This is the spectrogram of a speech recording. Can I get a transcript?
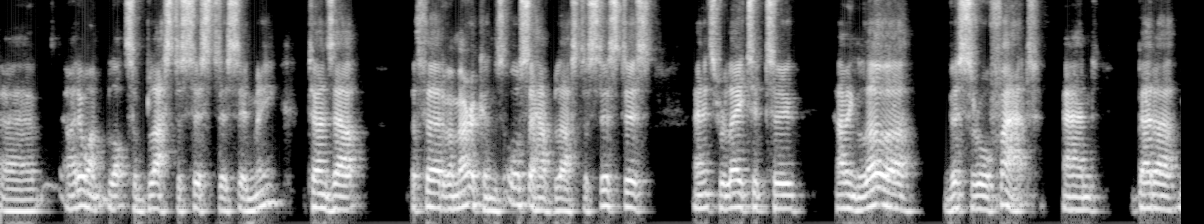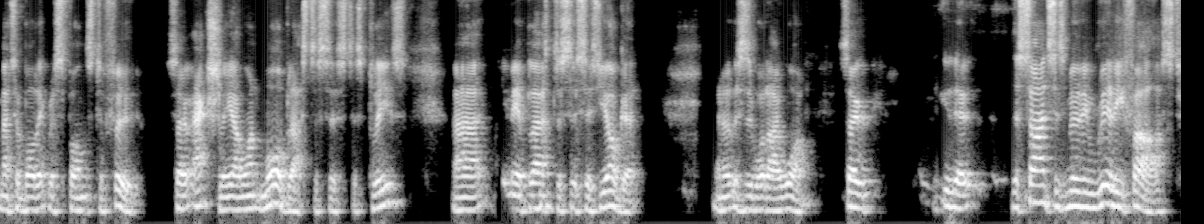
Uh, I don't want lots of blastocystis in me. Turns out a third of Americans also have blastocystis, and it's related to having lower visceral fat and better metabolic response to food. So actually, I want more blastocystis, please. Uh, give me a blastocyst yogurt. You know, this is what I want. So, you know, the science is moving really fast,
